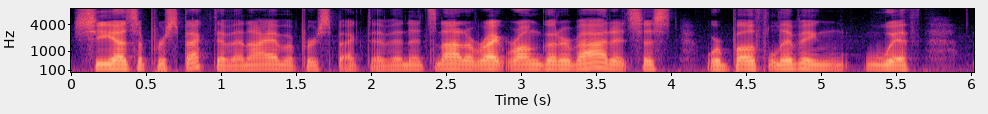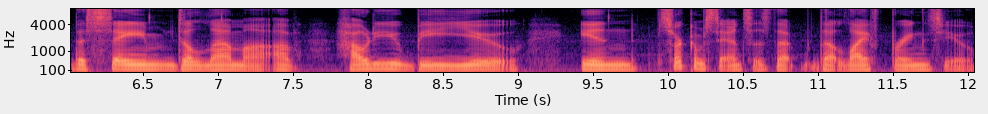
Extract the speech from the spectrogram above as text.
she has a perspective and i have a perspective and it's not a right wrong good or bad it's just we're both living with the same dilemma of how do you be you in circumstances that that life brings you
